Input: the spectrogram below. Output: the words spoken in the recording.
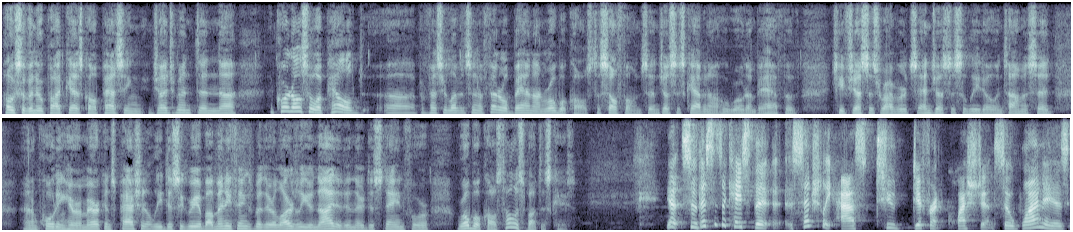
host of a new podcast called Passing Judgment. And uh, the court also upheld, uh, Professor Levinson, a federal ban on robocalls to cell phones. And Justice Kavanaugh, who wrote on behalf of Chief Justice Roberts and Justice Alito and Thomas, said, and I'm quoting here Americans passionately disagree about many things, but they're largely united in their disdain for robocalls. Tell us about this case. Yeah, so this is a case that essentially asked two different questions. So, one is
